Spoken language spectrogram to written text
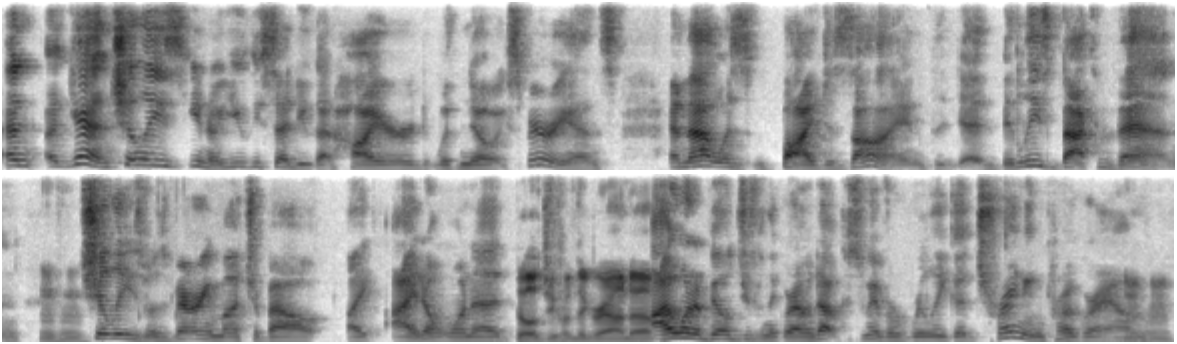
And again, Chili's, you know, you said you got hired with no experience, and that was by design. At least back then, right. Mhm. Chili's was very much about like I don't want to. Build you from the ground up. I want to build you from the ground up because we have a really good training program. Mhm.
